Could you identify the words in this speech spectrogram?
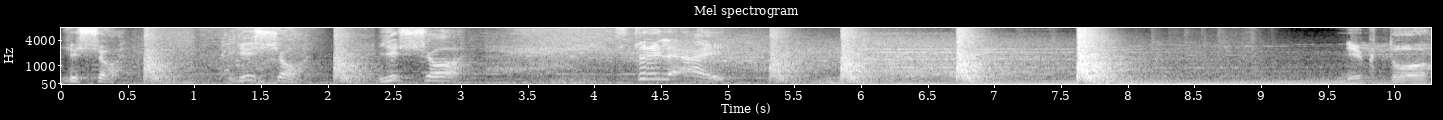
Еще. Еще. Еще. Стреляй. Никто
